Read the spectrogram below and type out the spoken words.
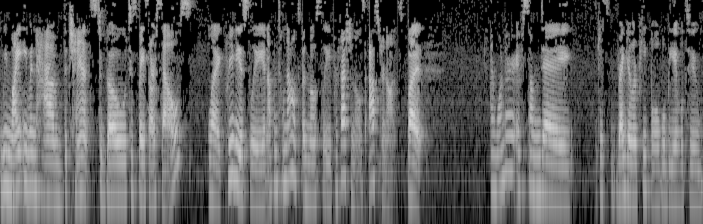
we might even have the chance to go to space ourselves. Like previously, and up until now, it's been mostly professionals, astronauts. But I wonder if someday just regular people will be able to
